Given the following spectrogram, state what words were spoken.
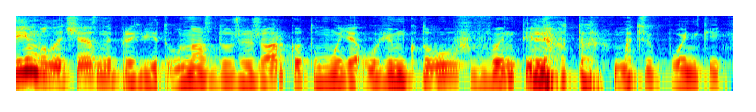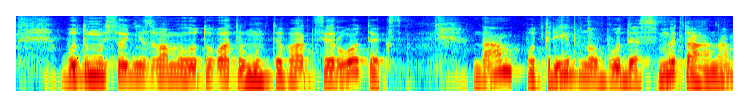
Всім величезний привіт! У нас дуже жарко, тому я увімкнув вентилятор мацюпонький. Будемо сьогодні з вами готувати в мультиварці Rotex. Нам потрібно буде сметана.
